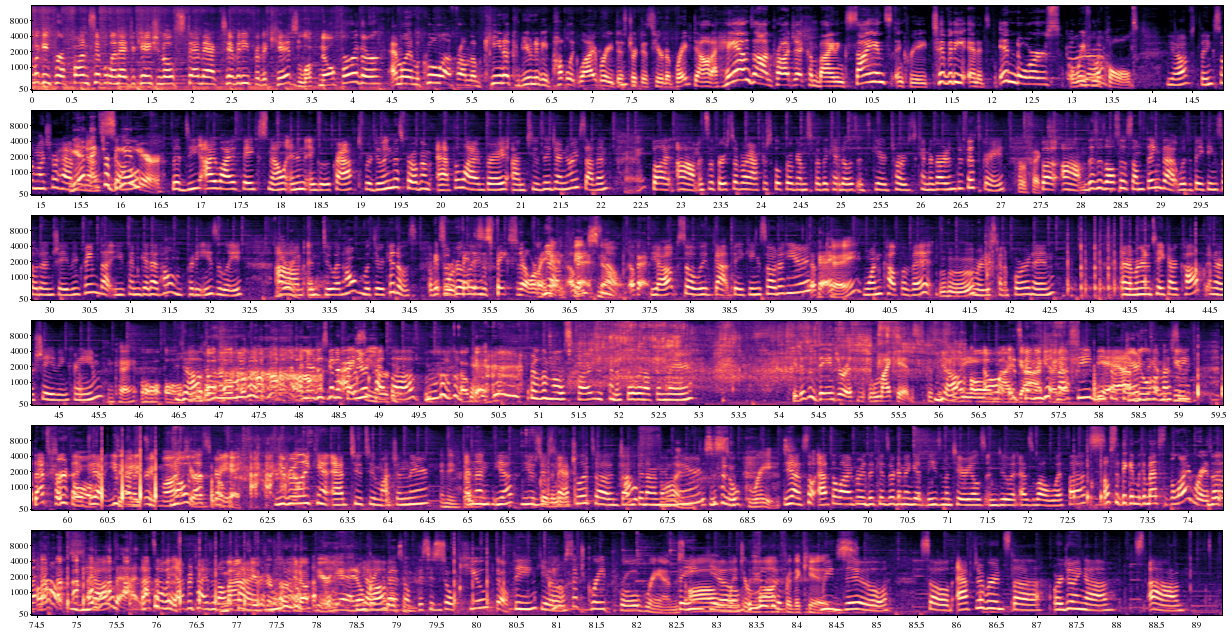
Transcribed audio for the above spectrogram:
you're looking for a fun, simple, and educational STEM activity for the kids, look no further. Emily Mikula from the Mokena Community Public Library District is here to break down a hands-on project combining science and creativity, and it's indoors, away from the cold. Yep, thanks so much for having Yeah, us. thanks for being here. The DIY Fake Snow in an Igloo Craft. We're doing this program at the library on Tuesday, January 7th. Okay. But um, it's the first of our after school programs for the kiddos. It's geared towards kindergarten through fifth grade. Perfect. But um, this is also something that with baking soda and shaving cream that you can get at home pretty easily um, and do at home with your kiddos. Okay, It's so we're really- this is fake snow we're making. yeah, okay. fake snow. Okay. Yep, so we've got baking soda here. Okay. Okay. One cup of it. Mm-hmm. And we're just gonna pour it in. And then we're gonna take our cup and our shaving cream. Okay. Oh, oh. Yep. and you're just gonna I fill your see cup your- up Okay. for the most part. Just kind of fill it up in there. See, this is dangerous with my kids because this Yep. could be. Oh, oh my it's gonna get messy. Be Yeah. prepared Do you to do- get messy. do you- that's perfect. Oh, yeah, you did got it great. too much, no, or- that's great. okay. you really can't add too too much in there. And then- and then yeah, use your goes in there? spatula to How dump it on fun. in there. This is so great. yeah, so at the library, the kids are gonna get these materials and do it as well with us. Oh, so they can make a mess at the library as well as the house. I love that. That's how we advertise it all the Mom's time. ears are perking up here. Yeah, don't bring Yeah. the mess home. This is so cute, though. Thank you. You have such great programs Thank all you. winter long for the kids. We do. So afterwards, the we're doing a, uh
